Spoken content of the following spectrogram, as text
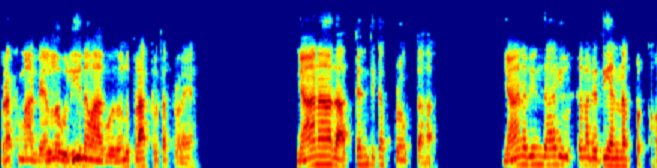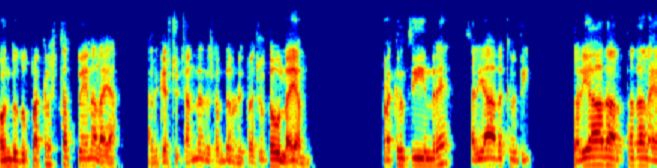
ಬ್ರಹ್ಮಾಂಡ ಎಲ್ಲವೂ ಲೀನವಾಗುವುದೊಂದು ಪ್ರಾಕೃತ ಪ್ರಳಯ. ಜ್ಞಾನಾದ ಅತ್ಯಂತಿಕ ಪ್ರೋಕ್ತ. ಜ್ಞಾನದಿಂದಾಗಿ ಉತ್ತಮ ಗತಿಯನ್ನ ಹೊಂದುದು ಪ್ರಕೃಷ್ಟತ್ವೇನ ಲಯ. ಅದಕ್ಕೆ ಎಷ್ಟು ಚಂದದ ಶಬ್ದ ನೋಡಿ, ಪ್ರಕೃತವು ಲಯಂ. ಪ್ರಕೃತಿ ಅಂದ್ರೆ ಸರಿಯಾದ ಕೃತಿ, ಸರಿಯಾದ ಅರ್ಥದ ಲಯ.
